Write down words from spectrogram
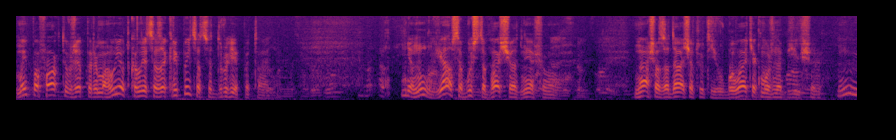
Ми по факту вже перемогли. От коли це закріпиться, це друге питання. Ні, ну я особисто бачу одне, що наша задача тут їх вбивати як можна більше. Ну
